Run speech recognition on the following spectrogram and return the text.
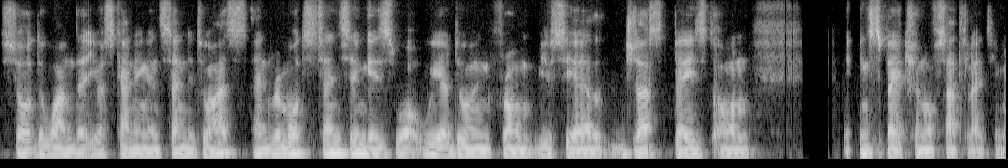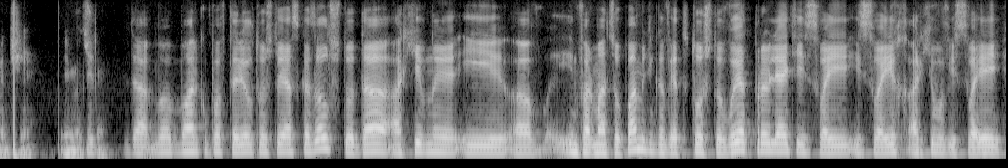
so the one that you're scanning and sending to us. And remote sensing is what we are doing from UCL, just based on inspection of satellite imagery. imagery. Да, Марко повторил то, что я сказал, что да, архивные и э, информация о памятниках это то, что вы отправляете из, своей, из своих архивов, из, своей,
